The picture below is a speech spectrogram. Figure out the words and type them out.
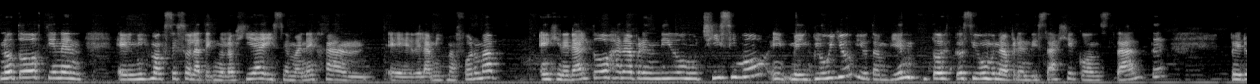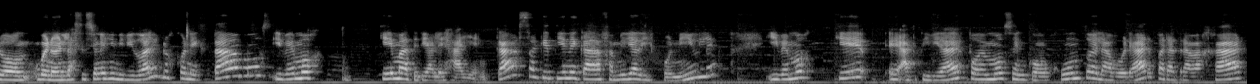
no todos tienen el mismo acceso a la tecnología y se manejan eh, de la misma forma. En general todos han aprendido muchísimo, y me incluyo, yo también, todo esto ha sido un aprendizaje constante, pero bueno, en las sesiones individuales nos conectamos y vemos qué materiales hay en casa, qué tiene cada familia disponible y vemos qué eh, actividades podemos en conjunto elaborar para trabajar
